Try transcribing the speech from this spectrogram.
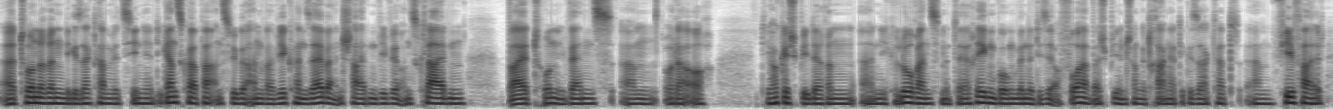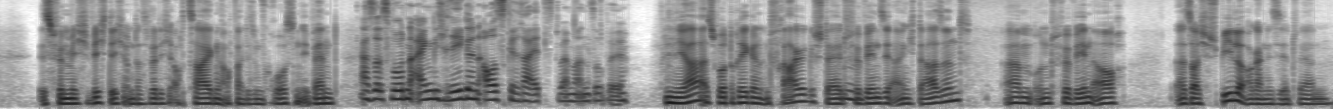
äh, Turnerinnen, die gesagt haben, wir ziehen hier die Ganzkörperanzüge an, weil wir können selber entscheiden, wie wir uns kleiden bei Turnevents ähm, oder auch die Hockeyspielerin äh, Nike Lorenz mit der Regenbogenbinde, die sie auch vorher bei Spielen schon getragen hat, die gesagt hat, ähm, Vielfalt ist für mich wichtig und das würde ich auch zeigen, auch bei diesem großen Event. Also es wurden eigentlich Regeln ausgereizt, wenn man so will. Ja, es wurden Regeln in Frage gestellt, mhm. für wen sie eigentlich da sind ähm, und für wen auch äh, solche Spiele organisiert werden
